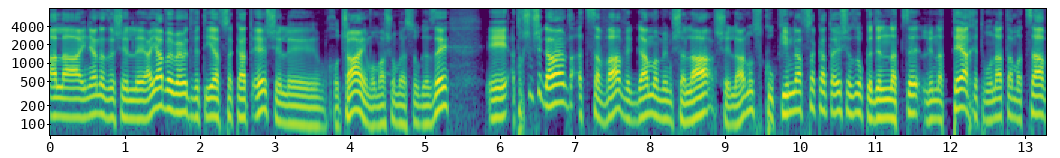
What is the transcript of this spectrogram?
על העניין הזה של היה ובאמת ותהיה הפסקת אש של אה, חודשיים או משהו מהסוג הזה. אה, אתה חושב שגם הצבא וגם הממשלה שלנו זקוקים להפסקת האש הזו כדי לנצ... לנתח את תמונת המצב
